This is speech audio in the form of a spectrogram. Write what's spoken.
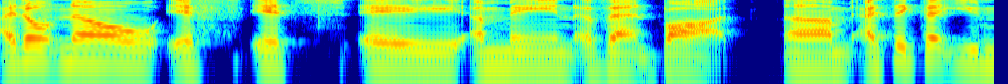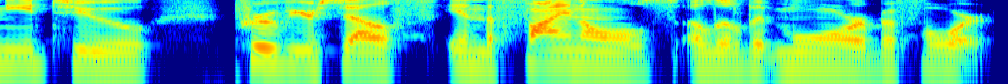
I don't know if it's a a main event bot. Um, I think that you need to prove yourself in the finals a little bit more before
